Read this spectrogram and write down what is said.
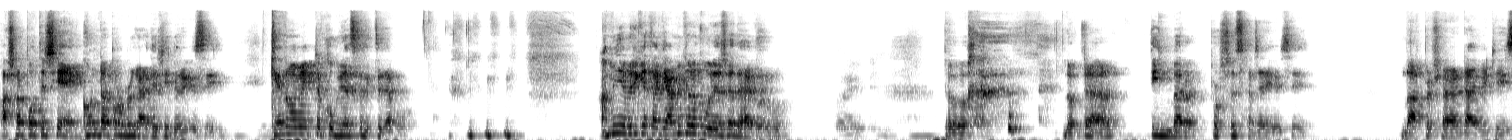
আসার পথে সে এক ঘণ্টা পর পর গাড়িতে এসে বেরিয়ে গেছে। কেন আমি একটা কবিরাজকে দেখতে যাব? আমি আমেরিকা থাকি আমি কেন কবিরাজের সাথে দেখা করব? তো লোকটার তিনবার প্রস্টেট সার্জারি হয়েছে। ব্লাড প্রেশার ডায়াবেটিস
